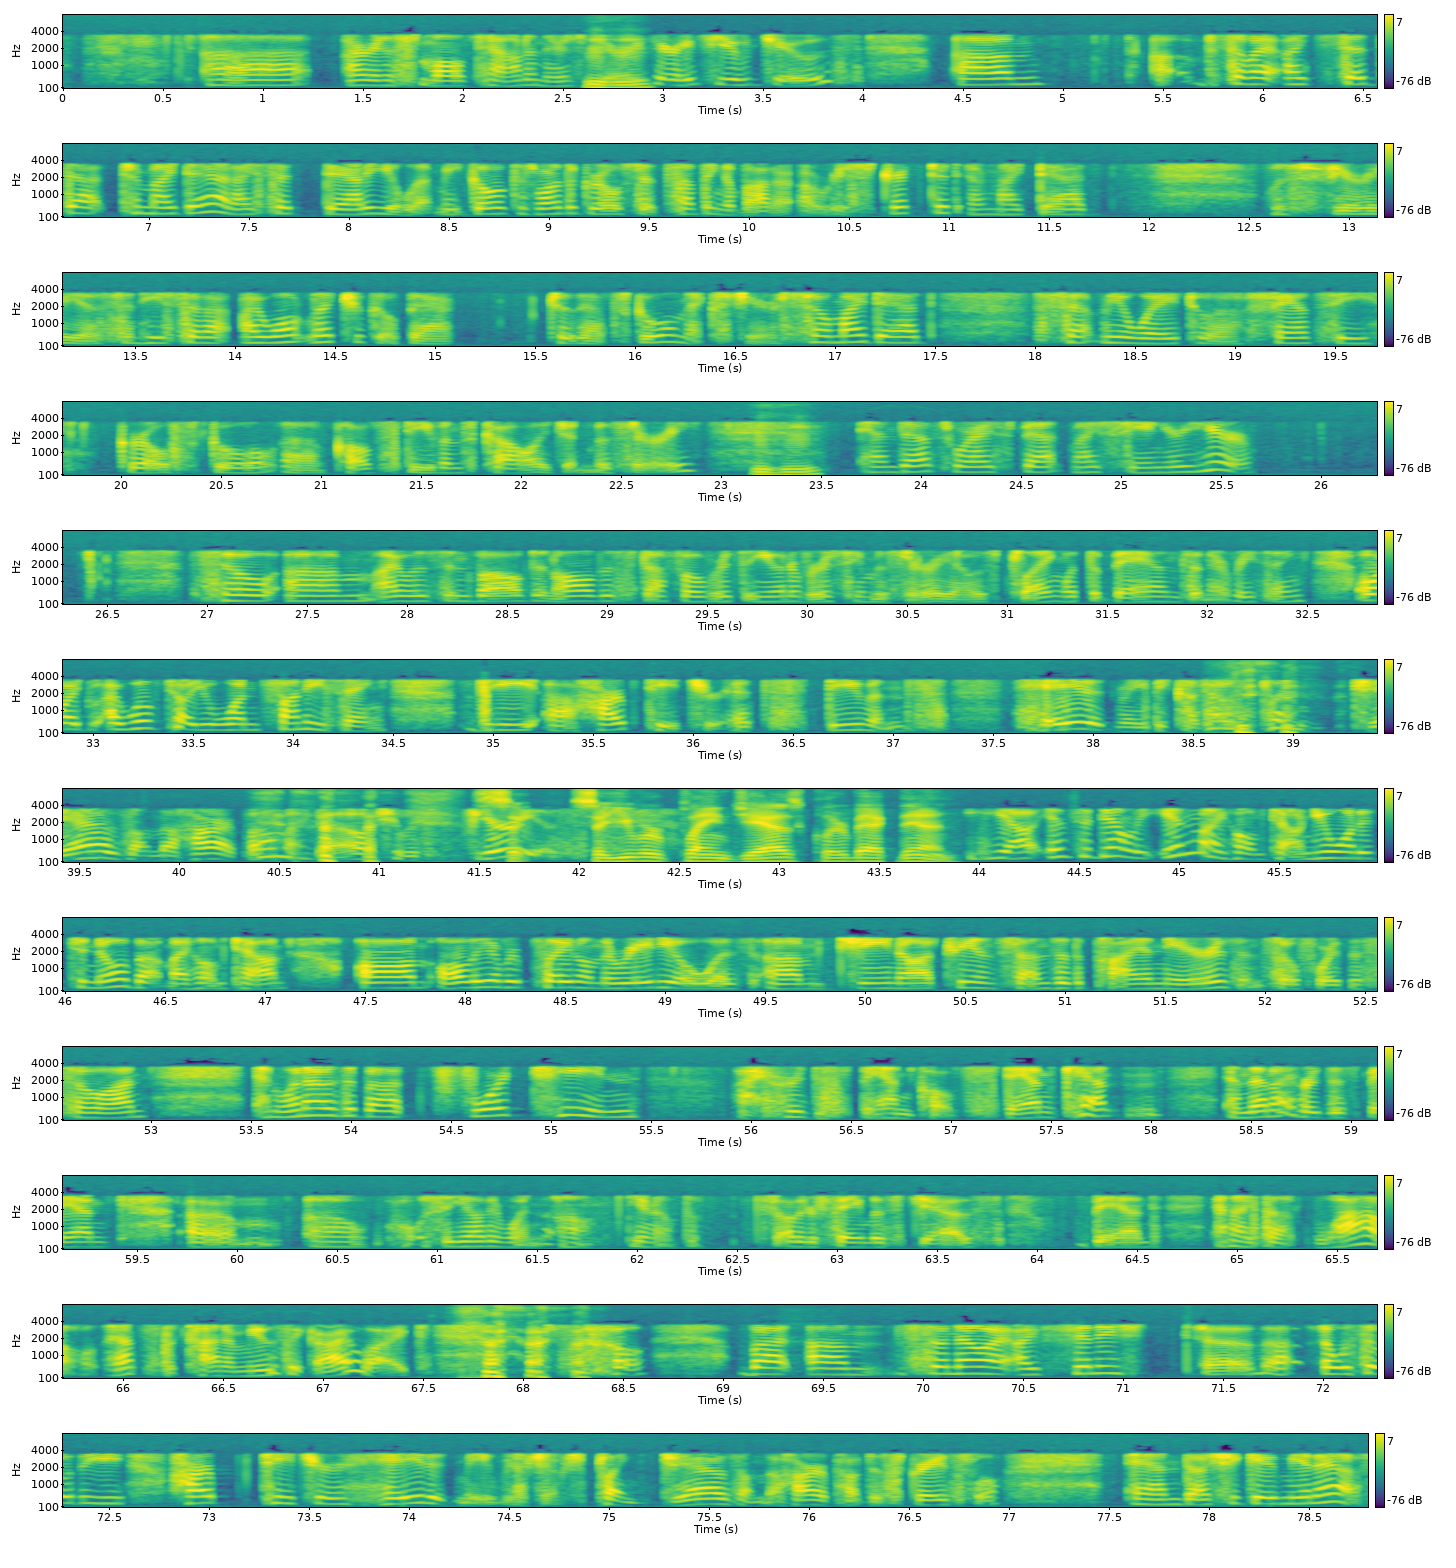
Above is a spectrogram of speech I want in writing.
uh, are in a small town and there's very Mhm. very few Jews. Um, uh, so I, I said that to my dad. I said, "Daddy, you'll let me go?" Because one of the girls said something about a, a restricted, and my dad was furious, and he said, I, "I won't let you go back to that school next year." So my dad sent me away to a fancy girls' school uh, called Stephens College in Missouri, Mm-hmm. and that's where I spent my senior year. So um, I was involved in all this stuff over at the University of Missouri. I was playing with the bands and everything. Oh, I, I will tell you one funny thing. The uh, harp teacher at Stephens hated me because I was playing jazz on the harp. Oh my gosh, she was furious. So, so you were playing jazz clear back then. Yeah, incidentally, in my hometown, you wanted to know about my hometown. Um, all they ever played on the radio was um, Gene Autry and Sons of the Pioneers and so forth and so on. And when I was about 14, I heard this band called Stan Kenton, and then I heard this band. Um, uh, what was the other one? Um, you know, the other famous jazz band, and I thought, wow, that's the kind of music I like. so, but um, so now I, I finished. Uh, the, oh, so the harp teacher hated me. Actually, I was playing jazz on the harp. How disgraceful! And uh, she gave me an F.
